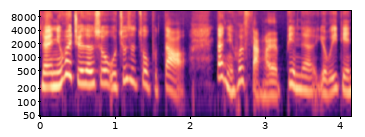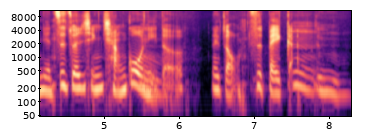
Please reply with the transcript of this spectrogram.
对，你会觉得说我就是做不到，那你会反而变得有一点点自尊心强过你的那种自卑感。嗯。嗯，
